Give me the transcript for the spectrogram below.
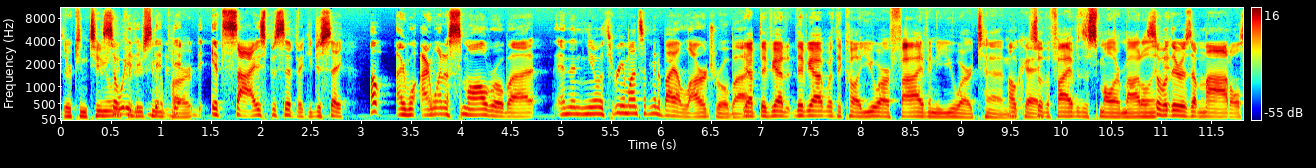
They're continually it- producing th- the part. it's size specific. You just say, "Oh, I want, a small robot," and then you know, in three months, I'm going to buy a large robot. Yep, they've got they've got what they call UR5 and a UR10. Okay. So the five is a smaller model. So there is a model.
